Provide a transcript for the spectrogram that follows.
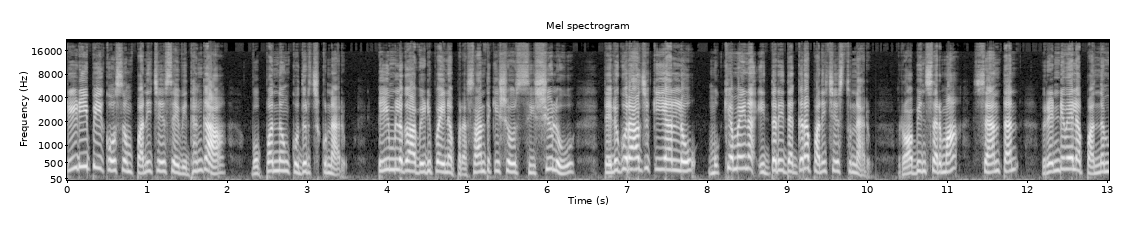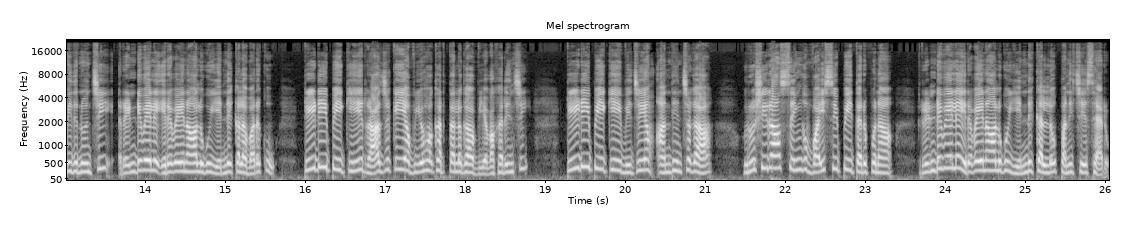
టీడీపీ కోసం పనిచేసే విధంగా ఒప్పందం కుదుర్చుకున్నారు. టీంలుగా విడిపోయిన ప్రశాంత్ కిషోర్ శిష్యులు తెలుగు రాజకీయాల్లో ముఖ్యమైన ఇద్దరి దగ్గర పనిచేస్తున్నారు. రాబిన్ శర్మ, శాంతన్ రెండువేల పంతొమ్మిది నుంచి రెండువేల ఇరవై నాలుగు ఎన్నికల వరకు టీడీపీకి రాజకీయ వ్యూహకర్తలుగా వ్యవహరించి టీడీపీకి విజయం అందించగా, రుషిరాజ్ సింగ్ వైసీపీ తరపున రెండువేల ఇరవై నాలుగు ఎన్నికల్లో పనిచేశారు.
